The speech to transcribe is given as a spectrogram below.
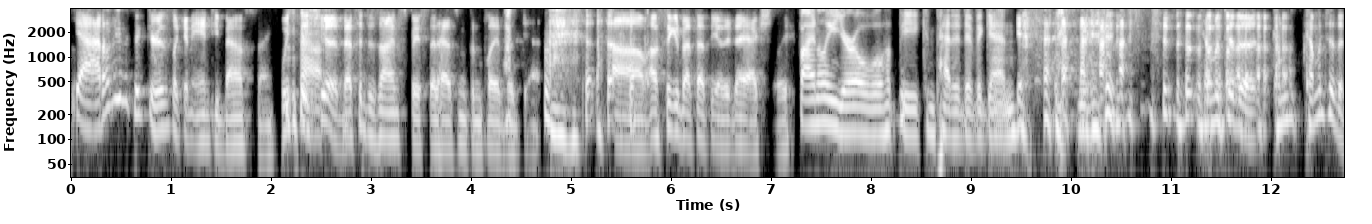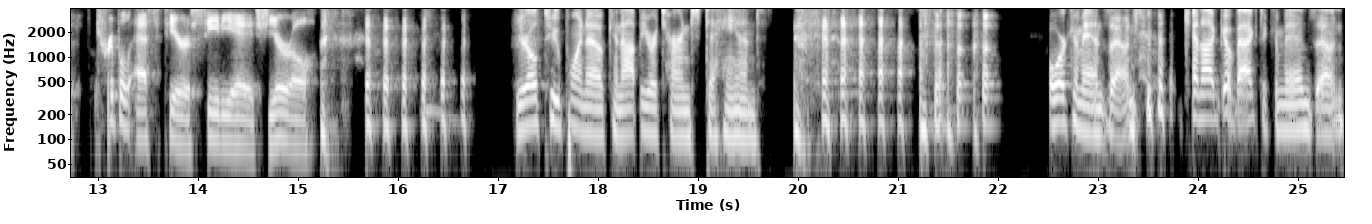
yeah, I don't even think there is like an anti-bounce thing, which they No. should. That's a design space that hasn't been played with yet. Um, I was thinking about that the other day, actually. Finally, Euro will be competitive again. coming to the come, coming to the triple S tier CDH Uril. Uril 2.0 cannot be returned to hand or command zone. cannot go back to command zone.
